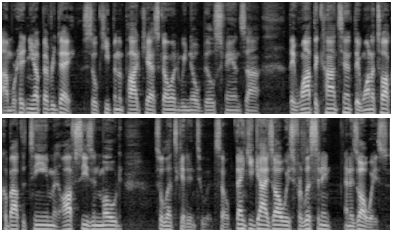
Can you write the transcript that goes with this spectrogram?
Um, we're hitting you up every day, still keeping the podcast going. We know Bills fans uh, they want the content. They want to talk about the team off season mode. So let's get into it. So thank you guys always for listening. And as always,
